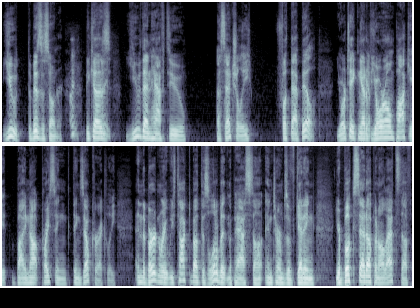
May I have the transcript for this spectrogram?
you, the business owner. Right. Because right. you then have to essentially foot that bill. You're taking out yep. of your own pocket by not pricing things out correctly. And the burden rate, we've talked about this a little bit in the past uh, in terms of getting your book set up and all that stuff.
